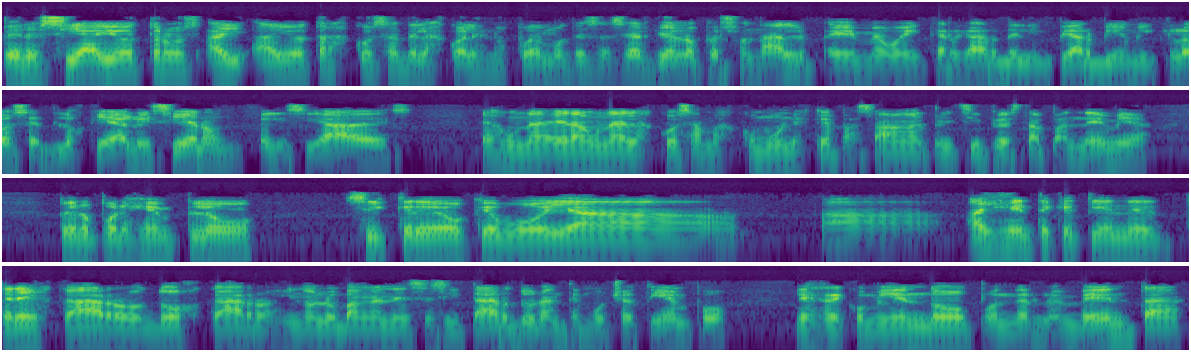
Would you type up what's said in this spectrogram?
pero sí hay otros, hay, hay otras cosas de las cuales nos podemos deshacer. Yo en lo personal eh, me voy a encargar de limpiar bien mi closet. Los que ya lo hicieron, felicidades. Es una, era una de las cosas más comunes que pasaban al principio de esta pandemia. Pero por ejemplo, sí creo que voy a, hay gente que tiene tres carros, dos carros y no los van a necesitar durante mucho tiempo. Les recomiendo ponerlo en venta.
